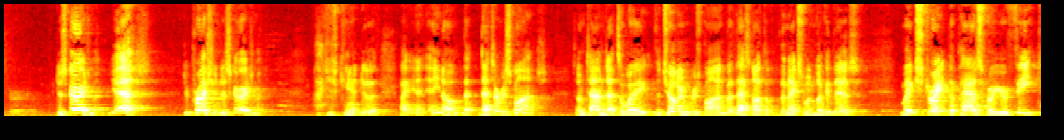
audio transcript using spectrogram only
Discouragement. Discouragement. Yes. Depression, discouragement. I just can't do it. I, and, and, you know, that, that's a response. Sometimes that's the way the children respond, but that's not the, the next one. Look at this. Make straight the paths for your feet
